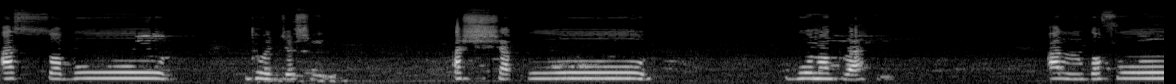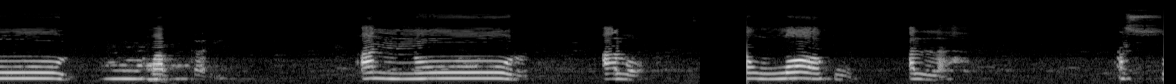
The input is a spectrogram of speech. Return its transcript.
আস-সবুর, ধৈর্যশীল। আশ-শাকুর, গুণগ্রাহী। আল গফুর মাপকারী। An-Nur Allah Allahu Allah. As-Sabur.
